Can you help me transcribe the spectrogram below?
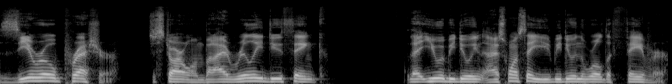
zero pressure to start one, but I really do think that you would be doing. I just want to say you'd be doing the world a favor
